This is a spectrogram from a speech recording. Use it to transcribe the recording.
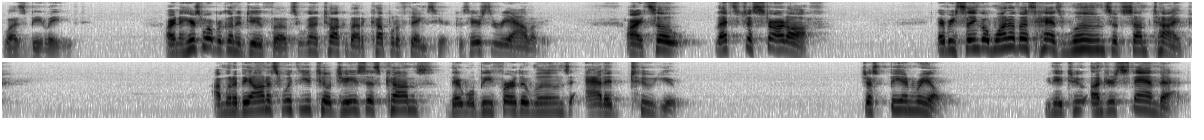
was believed. All right, now here's what we're going to do, folks. We're going to talk about a couple of things here, because here's the reality. All right, so let's just start off. Every single one of us has wounds of some type. I'm going to be honest with you, till Jesus comes, there will be further wounds added to you. Just being real. You need to understand that.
